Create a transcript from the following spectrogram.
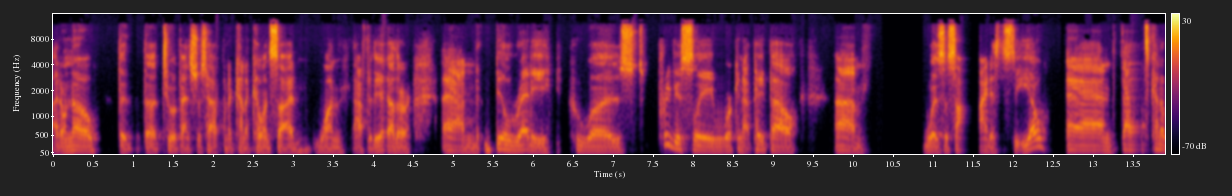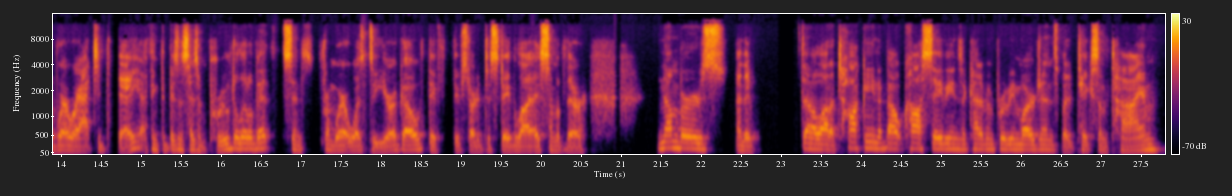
I don't know. The, the two events just happened to kind of coincide one after the other. And Bill Ready, who was previously working at PayPal, um, was assigned as the CEO and that's kind of where we're at today. I think the business has improved a little bit since from where it was a year ago. They've they've started to stabilize some of their numbers and they've done a lot of talking about cost savings and kind of improving margins, but it takes some time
